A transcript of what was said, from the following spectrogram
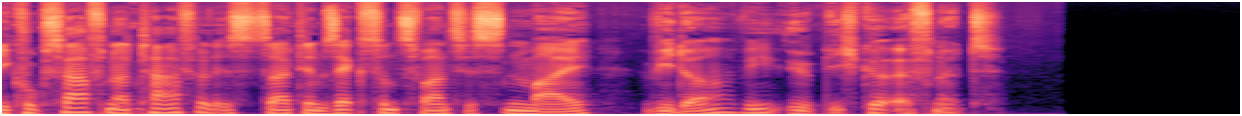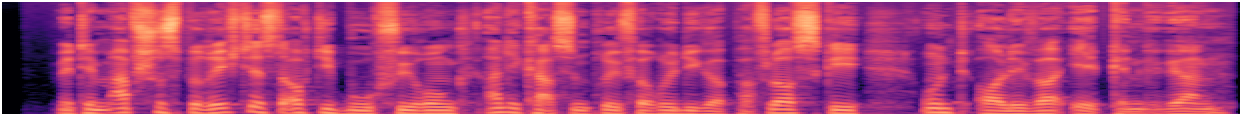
Die Cuxhavener Tafel ist seit dem 26. Mai wieder wie üblich geöffnet. Mit dem Abschlussbericht ist auch die Buchführung an die Kassenprüfer Rüdiger Pawlowski und Oliver Ebken gegangen.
